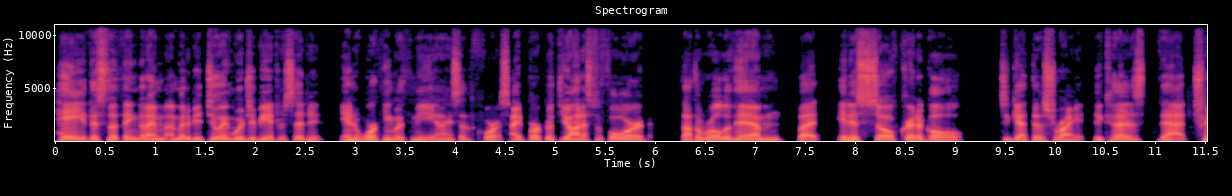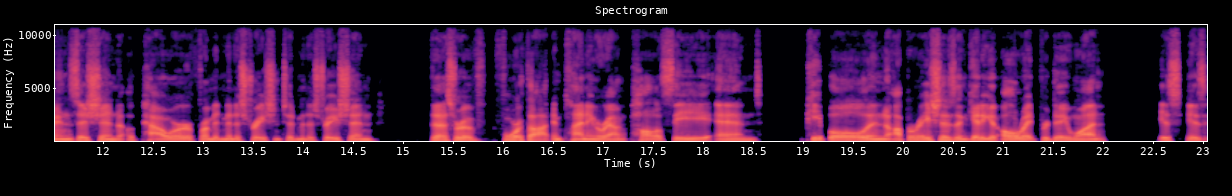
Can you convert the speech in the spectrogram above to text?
hey, this is the thing that I'm, I'm going to be doing. Would you be interested in, in working with me? And I said, of course. I'd worked with Yohannes before, thought the world of him, but it is so critical to get this right because that transition of power from administration to administration, the sort of forethought and planning around policy and people and operations and getting it all right for day one is is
